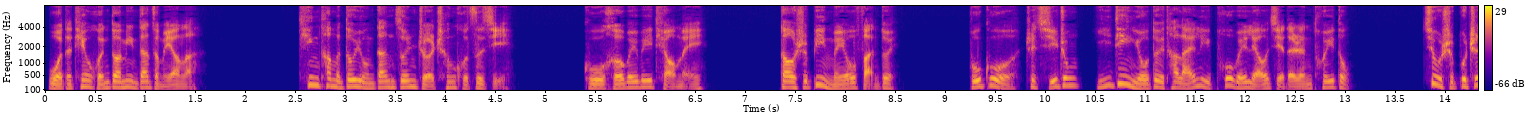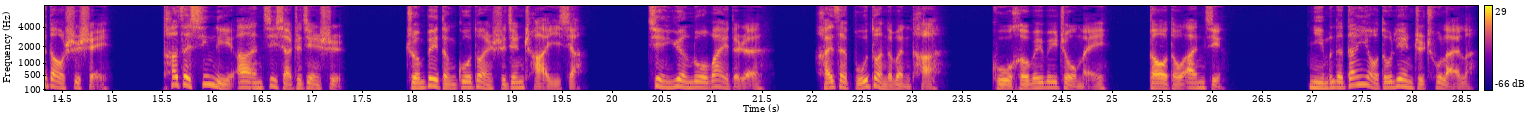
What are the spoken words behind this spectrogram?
我的天魂断命丹怎么样了？听他们都用丹尊者称呼自己，古河微微挑眉，倒是并没有反对。不过，这其中一定有对他来历颇为了解的人推动，就是不知道是谁。他在心里暗暗记下这件事，准备等过段时间查一下。见院落外的人还在不断的问他，古河微微皱眉，道：“都安静，你们的丹药都炼制出来了，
